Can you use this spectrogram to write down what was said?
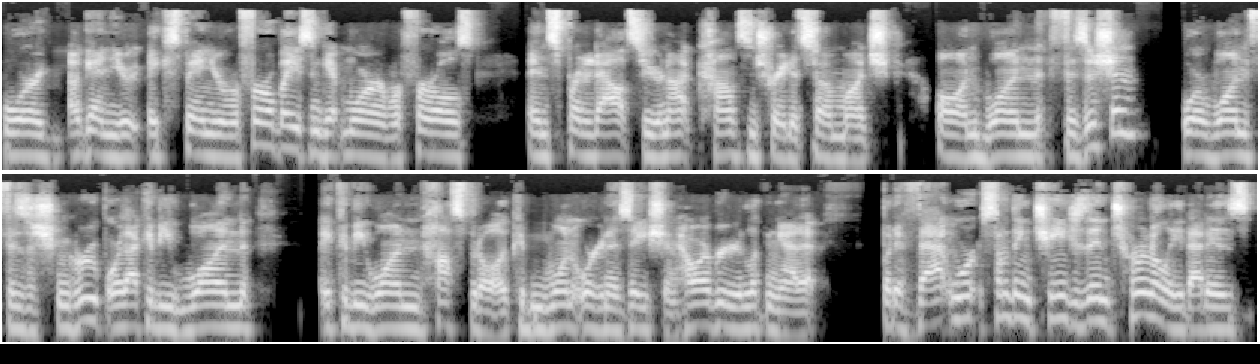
or again you expand your referral base and get more referrals and spread it out so you're not concentrated so much on one physician or one physician group, or that could be one, it could be one hospital, it could be one organization, however you're looking at it. But if that were something changes internally that is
